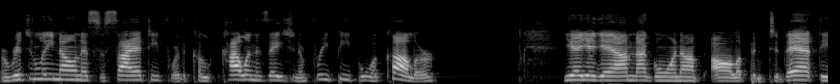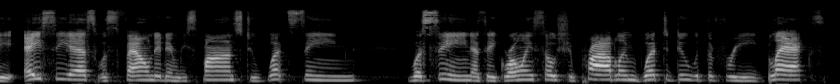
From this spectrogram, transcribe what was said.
originally known as Society for the Colonization of Free People of Color. Yeah, yeah, yeah. I'm not going up all up into that. The ACS was founded in response to what seemed was seen as a growing social problem: what to do with the freed blacks.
